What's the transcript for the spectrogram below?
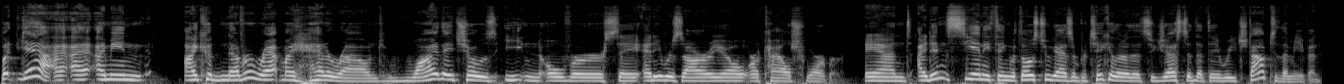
But yeah, I, I, I mean, I could never wrap my head around why they chose Eaton over, say, Eddie Rosario or Kyle Schwarber. And I didn't see anything with those two guys in particular that suggested that they reached out to them even,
